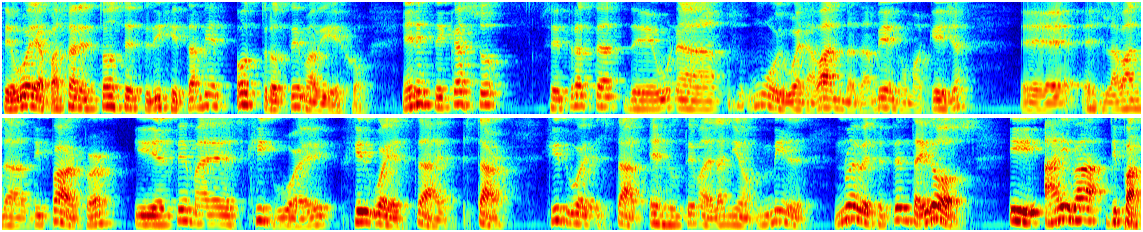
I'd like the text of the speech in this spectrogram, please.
te voy a pasar entonces, te dije también otro tema viejo. En este caso se trata de una muy buena banda también como aquella. Eh, es la banda Deep Purple y el tema es Heatwave, Heatwave Star, Star. Heatwave Star es un tema del año 1972 y ahí va Deep Purple.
